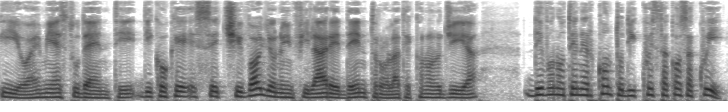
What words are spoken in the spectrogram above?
Io ai miei studenti dico che se ci vogliono infilare dentro la tecnologia, devono tener conto di questa cosa qui,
